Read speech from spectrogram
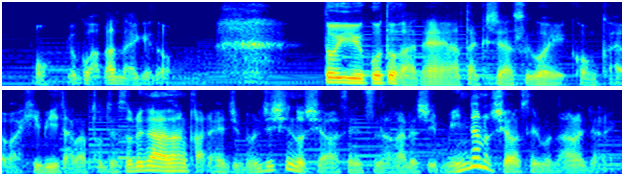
もよくわかんないけど。ということがね、私はすごい今回は響いたなと。で、それがなんかね、自分自身の幸せにつながるし、みんなの幸せにもなるんじゃないか。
